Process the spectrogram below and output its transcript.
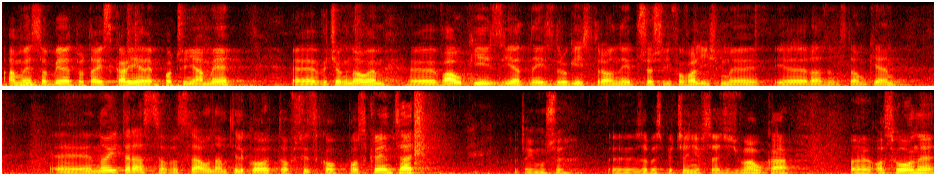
A my sobie tutaj z karierem poczyniamy. E, Wyciągnąłem e, wałki z jednej z drugiej strony, przeszlifowaliśmy je razem z Tomkiem. E, No i teraz co, zostało nam tylko to wszystko poskręcać. Tutaj muszę zabezpieczenie wsadzić wałka, osłonę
